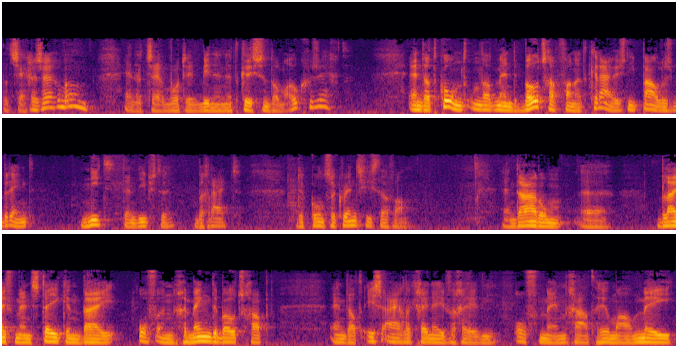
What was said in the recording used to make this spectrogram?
Dat zeggen ze gewoon. En dat wordt binnen het christendom ook gezegd. En dat komt omdat men de boodschap van het kruis die Paulus brengt niet ten diepste begrijpt. De consequenties daarvan. En daarom eh, blijft men steken bij of een gemengde boodschap. En dat is eigenlijk geen evangelie. Of men gaat helemaal mee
